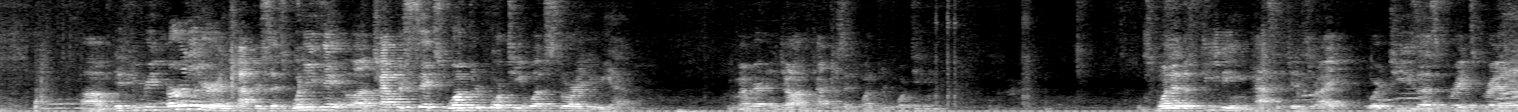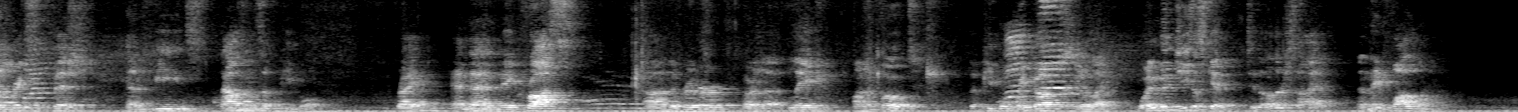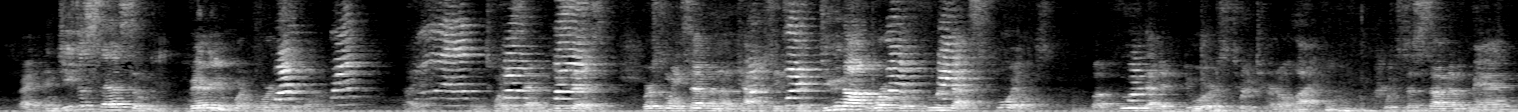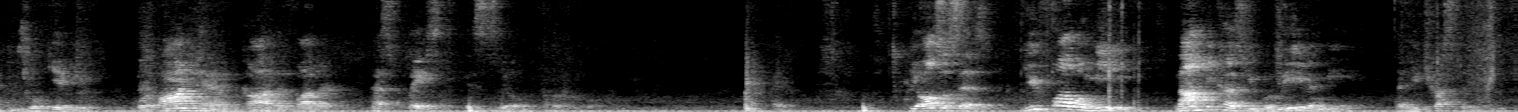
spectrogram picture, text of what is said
um, if you read earlier in chapter 6, what do you think? Uh, chapter 6, 1 through 14, what story do we have? Remember in John chapter 6, 1 through 14? It's one of the feeding passages, right? Where Jesus breaks bread and breaks the fish and feeds thousands of people, right? And then they cross uh, the river or the lake on a boat. The people wake up and they're like, when did Jesus get to the other side? And they follow him, right? And Jesus says some very important words to them, right? In 27, he says, verse 27 of chapter 6 says, Do not work for food that spoils, but food that endures to eternal life, which the Son of Man will give you. For on him God the Father has placed his seal of approval. Right? He also says, You follow me not because you believe in me and you trust in me.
